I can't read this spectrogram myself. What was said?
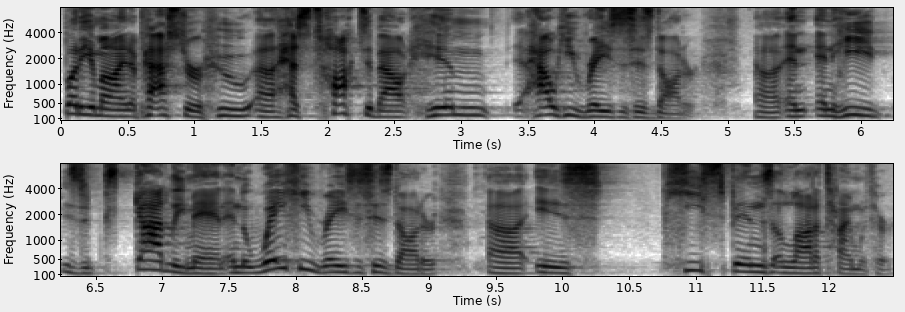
buddy of mine, a pastor, who uh, has talked about him, how he raises his daughter. Uh, and, and he is a godly man. And the way he raises his daughter uh, is he spends a lot of time with her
